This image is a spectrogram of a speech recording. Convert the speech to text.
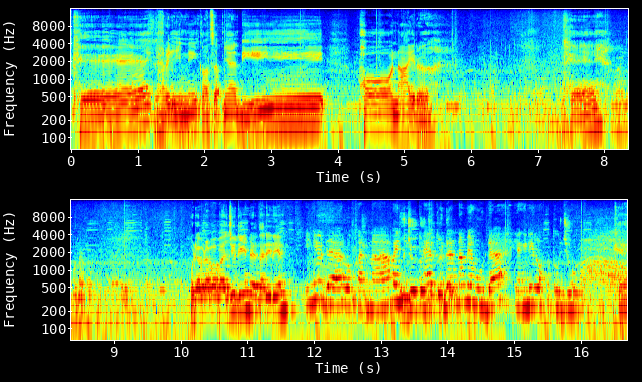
Oke, hari ini konsepnya di Ponaire. Oke. Udah berapa baju Din dari tadi Din? Ini udah lo karena apa ini? Tujuh, tujuh, eh, tujuh. udah enam yang udah, yang ini lo ketujuh. Oke.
